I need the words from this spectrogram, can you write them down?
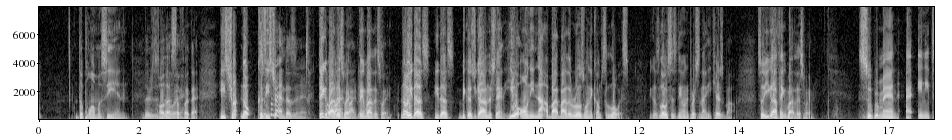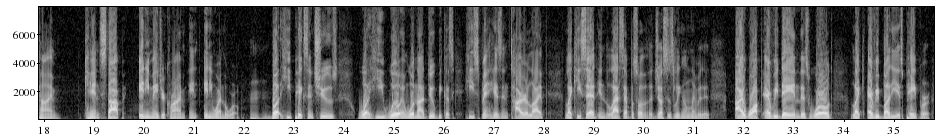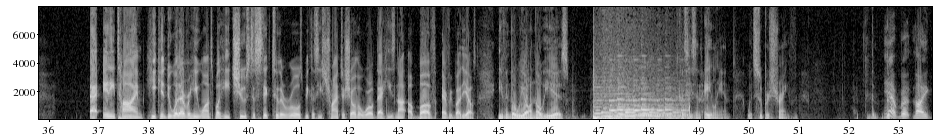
diplomacy and There's all no that way. stuff like that. He's trying no, because he's trying. Superman doesn't it? Think about it this way. Think about this way. No, he does. He does because you gotta understand. He'll only not abide by the rules when it comes to Lois, because Lois is the only person that he cares about. So you gotta think about it this way. Superman at any time can stop any major crime in anywhere in the world. Mm-hmm. But he picks and chooses what he will and will not do because he spent his entire life, like he said in the last episode of the Justice League Unlimited, I walk every day in this world like everybody is paper. At any time, he can do whatever he wants, but he chooses to stick to the rules because he's trying to show the world that he's not above everybody else, even though we all know he is. Because he's an alien with super strength. The- the- Yeah, but like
